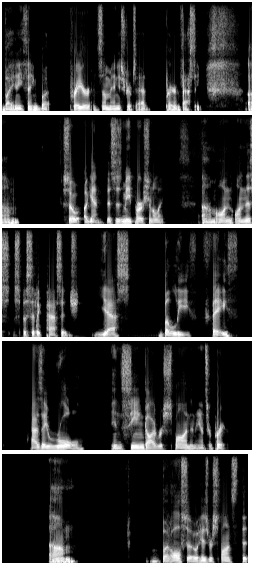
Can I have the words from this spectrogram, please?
by anything but prayer." And some manuscripts add prayer and fasting. Um, so again, this is me personally um, on on this specific passage. Yes, belief faith has a role in seeing God respond and answer prayer. Um, but also his response that,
